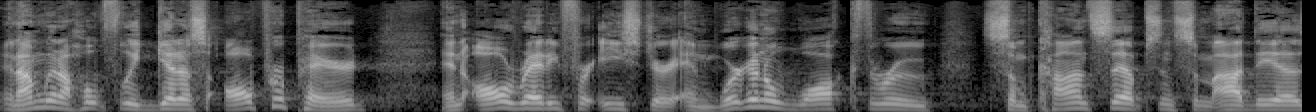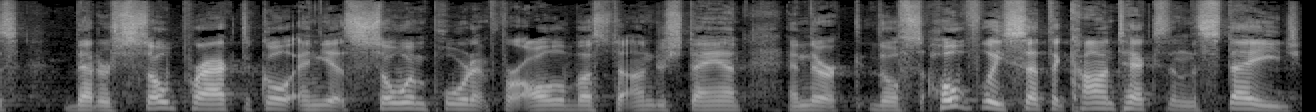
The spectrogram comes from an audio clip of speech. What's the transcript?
and I'm going to hopefully get us all prepared and all ready for Easter. And we're going to walk through some concepts and some ideas that are so practical and yet so important for all of us to understand. And they'll hopefully set the context and the stage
